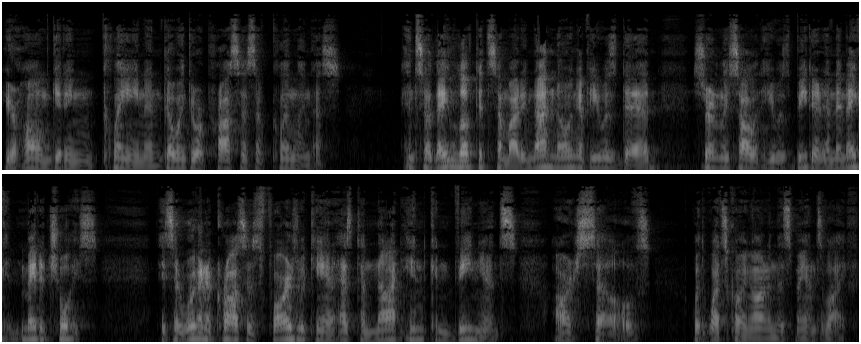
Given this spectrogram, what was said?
your home, getting clean and going through a process of cleanliness. And so they looked at somebody, not knowing if he was dead, certainly saw that he was beaten, and they make, made a choice. They said, We're going to cross as far as we can as to not inconvenience ourselves with what's going on in this man's life.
